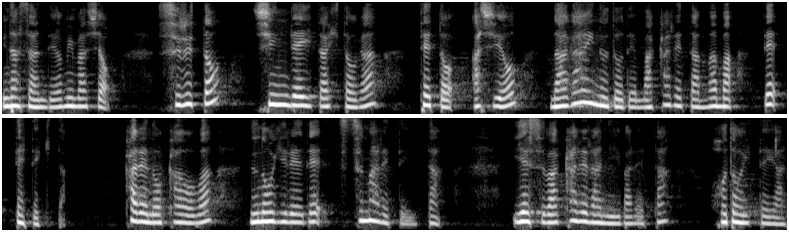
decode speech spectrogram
皆さんで読みましょう。すると死んでいた人が手と足を長い布で巻かれたままで出てきた。彼の顔は布切れで包まれていた。イエスは彼らに言われた。ほどいてやっ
